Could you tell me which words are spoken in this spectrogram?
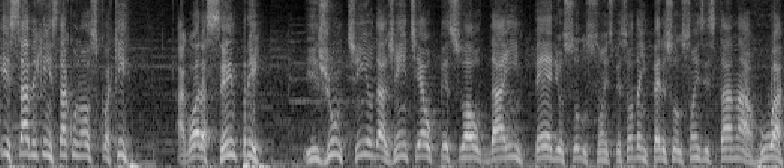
E sabe quem está conosco aqui? Agora sempre e juntinho da gente é o pessoal da Império Soluções. O pessoal da Império Soluções está na rua.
